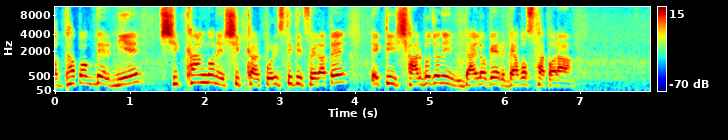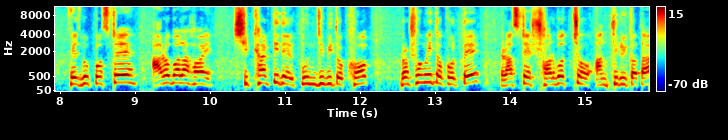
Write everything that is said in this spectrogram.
অধ্যাপকদের নিয়ে শিক্ষাঙ্গনে শিক্ষার পরিস্থিতি ফেরাতে একটি সার্বজনীন ডায়লগের ব্যবস্থা করা। ফেসবুক পোস্টে আরও বলা হয়, শিক্ষার্থীদের পুঞ্জীবিত ক্ষোভ প্রশমিত করতে রাষ্ট্রের সর্বোচ্চ আন্তরিকতা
